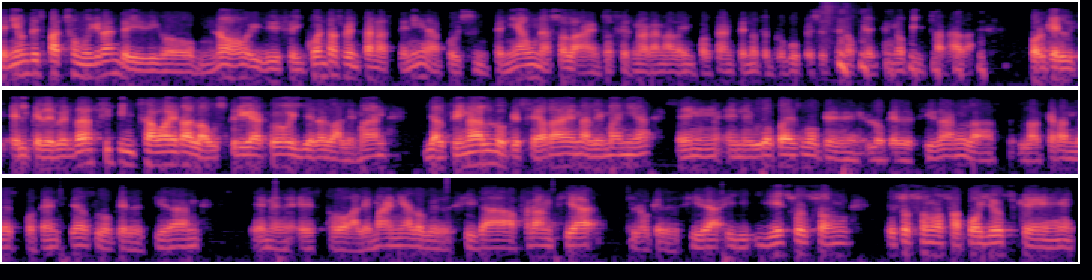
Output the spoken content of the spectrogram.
tenía un despacho muy grande? Y digo, no, y dice, ¿y cuántas ventanas tenía? Pues tenía una sola, entonces no era nada importante, no te preocupes, este no, no pincha nada. Porque el, el que de verdad sí pinchaba era el austríaco y era el alemán, y al final lo que se hará en Alemania, en, Europa es lo que lo que decidan las, las grandes potencias, lo que decidan en esto Alemania, lo que decida Francia, lo que decida y, y esos son esos son los apoyos que,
